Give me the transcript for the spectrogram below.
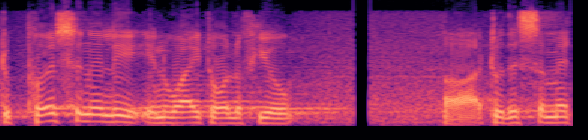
to personally invite all of you Uh, to this summit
